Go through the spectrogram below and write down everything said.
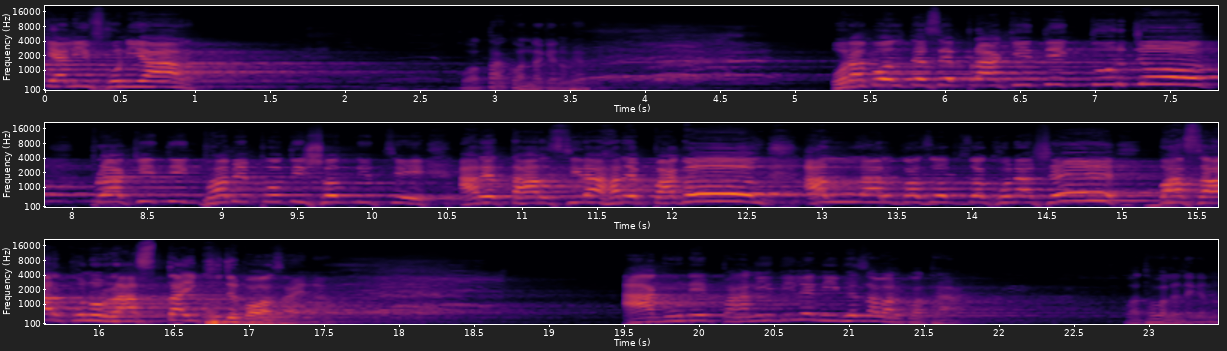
ক্যালিফোর্নিয়ার। কথা কন না কেন ভাই? ওরা বলতেছে, প্রাকৃতিক দুর্যোগ প্রাকৃতিক ভাবে প্রতিশোধ নিচ্ছে। আরে তার সিরাহারে পাগল, আল্লাহর গজব যখন আসে, বাঁচার কোনো রাস্তাই খুঁজে পাওয়া যায় না। আগুনে পানি দিলে নিভে যাওয়ার কথা। কথা বলে না কেন?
